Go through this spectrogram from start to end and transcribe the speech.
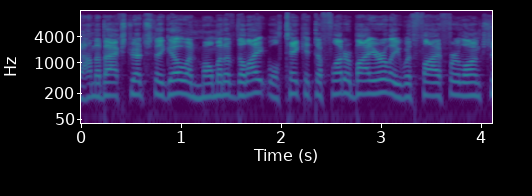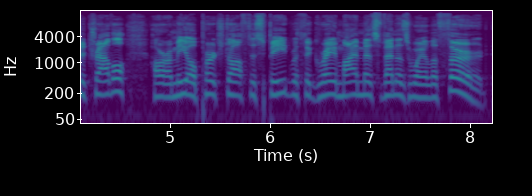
Down the backstretch they go, and Moment of Delight will take it to Flutterby early with five furlongs to travel. Jaramillo perched off the speed with the gray My Miss Venezuela third.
